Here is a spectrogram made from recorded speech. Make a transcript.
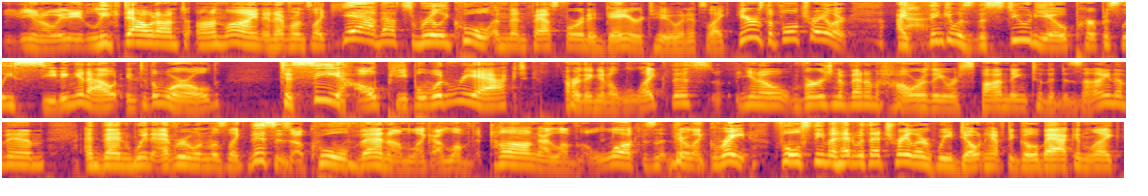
You know, it, it leaked out on online, and everyone's like, "Yeah, that's really cool." And then fast forward a day or two, and it's like, "Here's the full trailer." I think it was the studio purposely seeding it out into the world to see how people would react. Are they going to like this, you know, version of Venom? How are they responding to the design of him? And then when everyone was like, "This is a cool Venom," like I love the tongue, I love the look, they're like, "Great, full steam ahead with that trailer. We don't have to go back and like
